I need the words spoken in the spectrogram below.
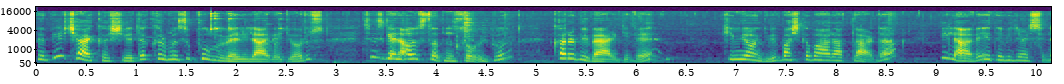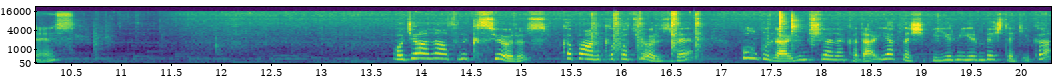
ve bir çay kaşığı da kırmızı pul biber ilave ediyoruz. Siz gene ağız tadınıza uygun karabiber gibi kimyon gibi başka baharatlar da ilave edebilirsiniz. Ocağın altını kısıyoruz. Kapağını kapatıyoruz ve bulgurlar yumuşayana kadar yaklaşık 20-25 dakika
